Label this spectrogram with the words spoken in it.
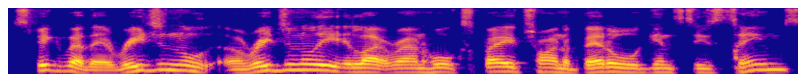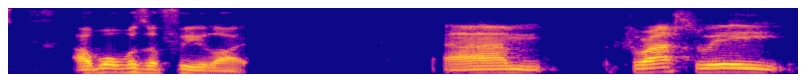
speak about that regional, regionally, like around Hawke's Bay, trying to battle against these teams. Uh, what was it for you like? Um, for us, we,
